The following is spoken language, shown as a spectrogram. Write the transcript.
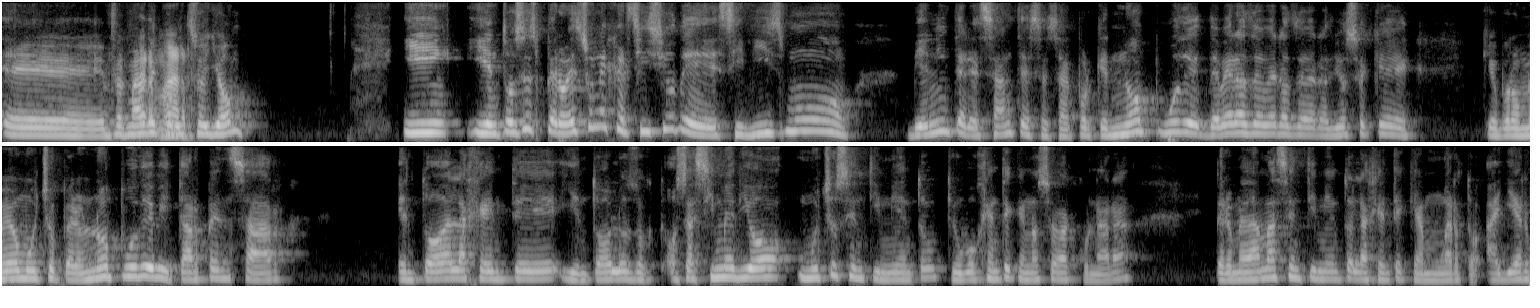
eh, enfermar de. COVID soy yo. Y, y entonces, pero es un ejercicio de civismo bien interesante, César, porque no pude, de veras, de veras, de veras, yo sé que, que bromeo mucho, pero no pude evitar pensar en toda la gente y en todos los doctores. O sea, sí me dio mucho sentimiento que hubo gente que no se vacunara, pero me da más sentimiento la gente que ha muerto. Ayer,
